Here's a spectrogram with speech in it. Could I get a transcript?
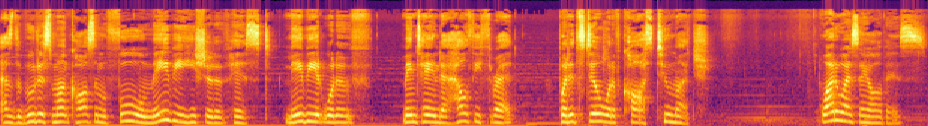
as the Buddhist monk calls him a fool, maybe he should have hissed. Maybe it would have maintained a healthy threat, but it still would have cost too much. Why do I say all this?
